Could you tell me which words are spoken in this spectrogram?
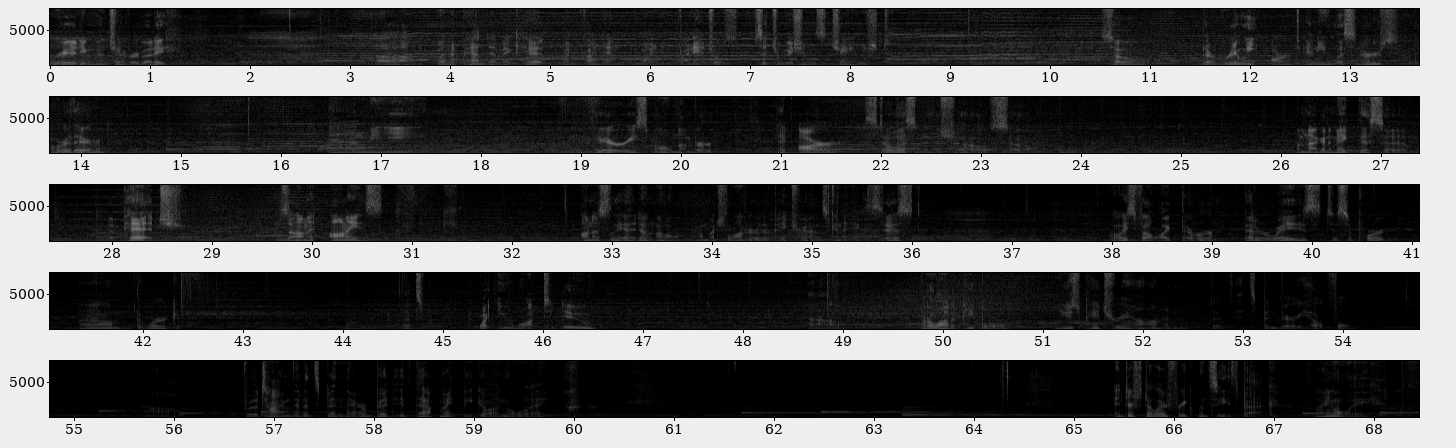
pretty much everybody um, when the pandemic hit, when finan- financial situations changed. So there really aren't any listeners over there, and the very small number that are still listen to the show. So I'm not gonna make this a a pitch because on it, honest honestly, I don't know how much longer the Patreon's going to exist. I always felt like there were better ways to support um, the work if that's what you want to do. Um, but a lot of people use Patreon, and that it's been very helpful um, for the time that it's been there. But it, that might be going away. Interstellar Frequencies back. Finally.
